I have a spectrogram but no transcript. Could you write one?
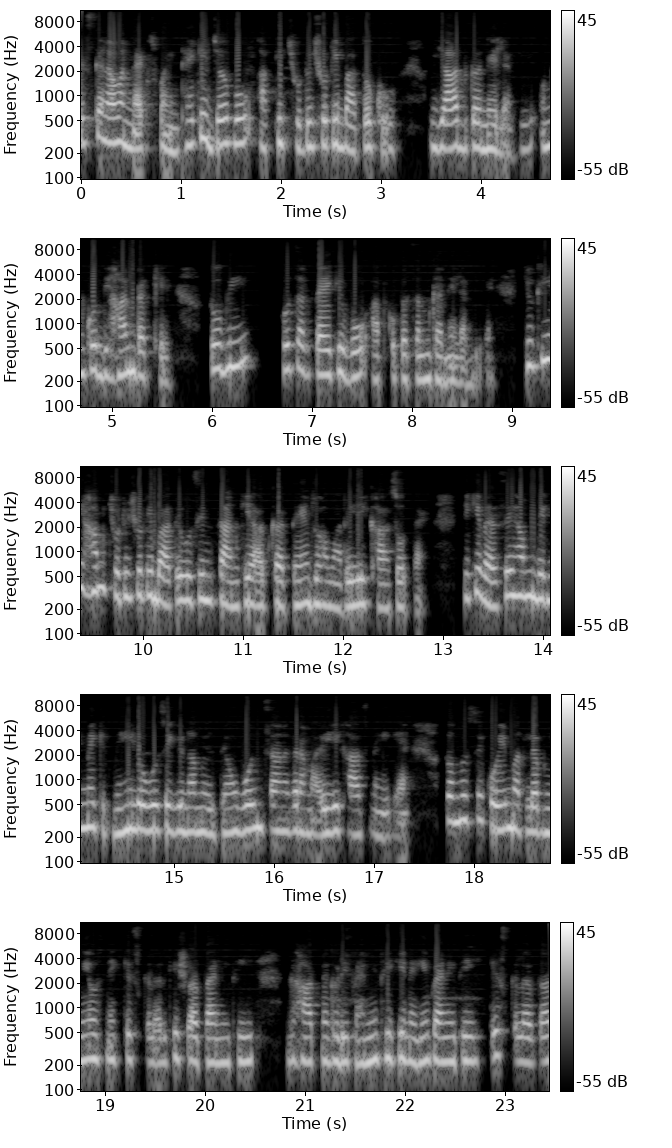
इसके अलावा नेक्स्ट पॉइंट है कि जब वो आपकी छोटी छोटी बातों को याद करने लगे उनको ध्यान रखे तो भी हो सकता है कि वो आपको पसंद करने लगे। क्योंकि हम छोटी छोटी बातें उस इंसान की याद करते हैं जो हमारे लिए खास होता है। ठीक है वैसे हम दिन में कितने ही लोगों से क्यों ना मिलते हैं वो इंसान अगर हमारे लिए खास नहीं है तो हमें उससे कोई मतलब नहीं है उसने किस कलर की शर्ट पहनी थी हाथ में घड़ी पहनी थी कि नहीं पहनी थी किस कलर का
